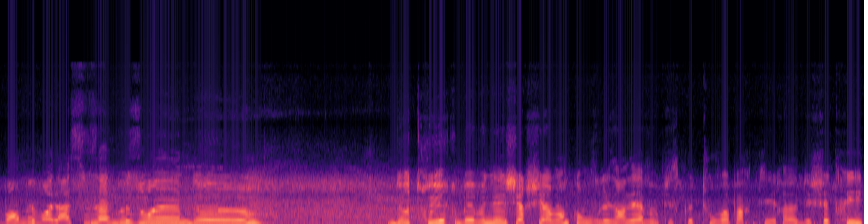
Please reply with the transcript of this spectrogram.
Bon, ben voilà, si vous avez besoin de, de trucs, ben venez les chercher avant qu'on vous les enlève, puisque tout va partir à la déchetterie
